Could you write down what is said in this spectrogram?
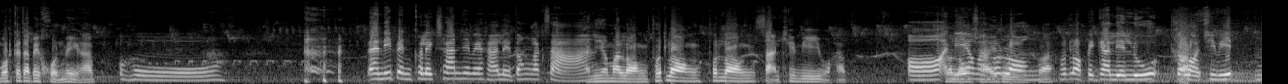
มดก็จะไปขนมาอีกครับ โอ้โห แต่อันนี้เป็นคอลเลกชันใช่ไหมคะ เลยต้องรักษา อันนี้เอามาลองทดลองทดลองสารเคมีอยู่ครับ อ๋อ อันนี้เอามาทดลองว่าทดลองเป็นการเรียนรู้ครับตลอดชีวิตอื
